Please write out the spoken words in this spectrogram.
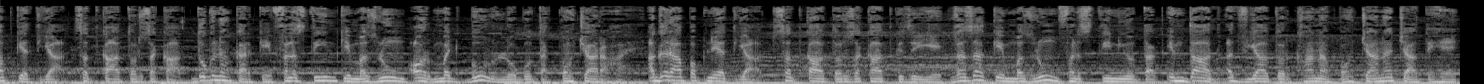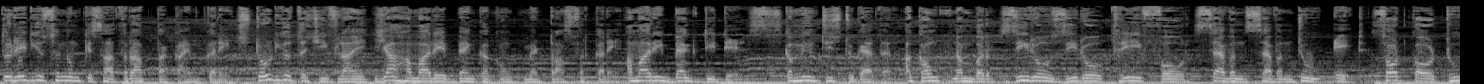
आपके एहतियात सदकात और जक़ात दोगुना करके फलस्तीन के मजलूम और मजबूर लोगों तक पहुँचा रहा है अगर आप अपने एहतियात, सदकात और जक़ात के ज़रिए गजा के मजलूम फलस्तीनियों तक इमदाद, अद्वियात और खाना पहुँचाना चाहते हैं तो रेडियो संगम के साथ रबता कायम करें। स्टूडियो तशीफ लाएँ या हमारे बैंक अकाउंट में ट्रांसफ़र करें। हमारी bank details, communities together, account number zero zero three four seven seven two eight sort code two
